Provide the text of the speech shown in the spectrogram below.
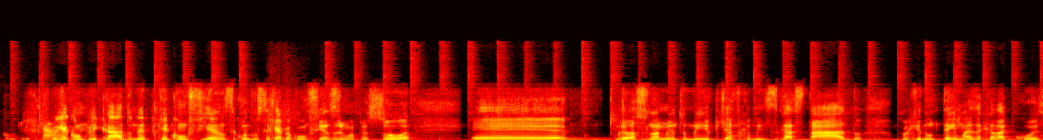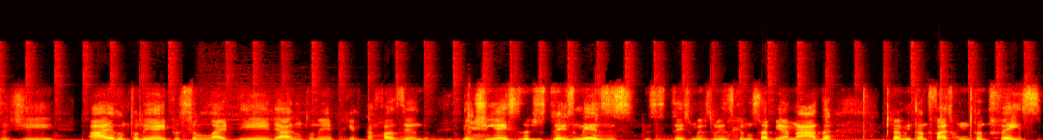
Complicado. Porque é complicado, né? Porque confiança, quando você quebra a confiança de uma pessoa, é, o relacionamento meio que já fica meio desgastado, porque não tem mais aquela coisa de ah, eu não tô nem aí pro celular dele, ah, eu não tô nem aí porque ele tá fazendo. Eu É. tinha isso durante os três meses. Esses três primeiros meses que eu não sabia nada, pra mim tanto faz como tanto fez.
